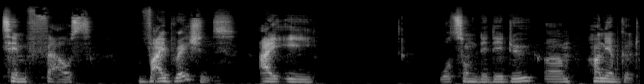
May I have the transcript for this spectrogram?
Tim Foust Vibrations, i.e., what song did they do? Um, Honey, I'm Good.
